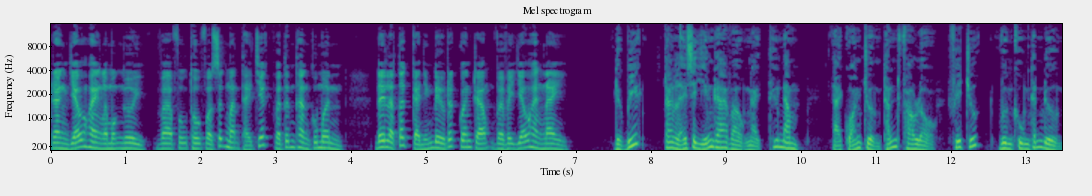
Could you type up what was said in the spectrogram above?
rằng giáo hoàng là một người và phụ thuộc vào sức mạnh thể chất và tinh thần của mình. Đây là tất cả những điều rất quan trọng về vị giáo hoàng này. Được biết, tang lễ sẽ diễn ra vào ngày thứ năm tại quảng trường Thánh Phaolô phía trước Vương cung Thánh đường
